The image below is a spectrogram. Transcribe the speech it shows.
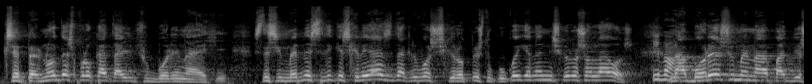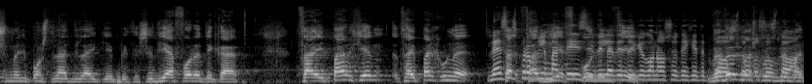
ξεπερνώντας προκαταλήψεις που μπορεί να έχει, στις σημερινές συνθήκες χρειάζεται ακριβώς ισχυροποίηση του ΚΚΕ για να είναι ισχυρός ο λαός. Λοιπόν. Να μπορέσουμε να απαντήσουμε λοιπόν στην αντιλαϊκή επίθεση. Διαφορετικά θα, υπάρχει, θα υπάρχουν. Δεν σας προβληματίζει δηλαδή το γεγονός ότι έχετε πτώσει το ποσοστό.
